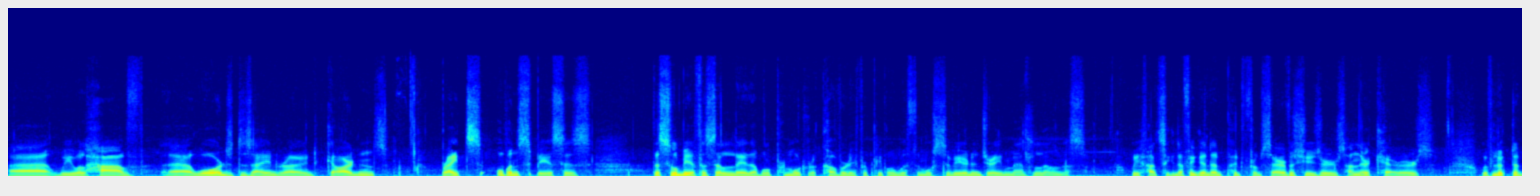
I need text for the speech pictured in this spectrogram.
Uh, we will have uh, wards designed around gardens, bright open spaces. This will be a facility that will promote recovery for people with the most severe and enduring mental illness. We've had significant input from service users and their carers. We've looked at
